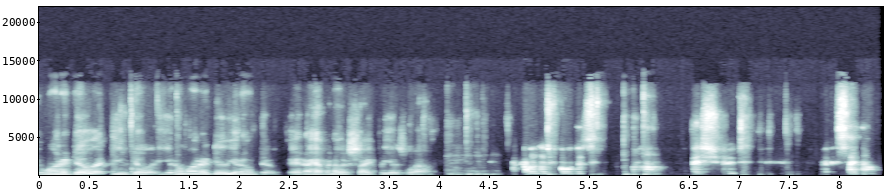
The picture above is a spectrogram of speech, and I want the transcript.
You want to do it, you do it. You don't want to do, you don't do. And I have another site for you as well. How not found this? Uh-huh. I should uh, sign up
